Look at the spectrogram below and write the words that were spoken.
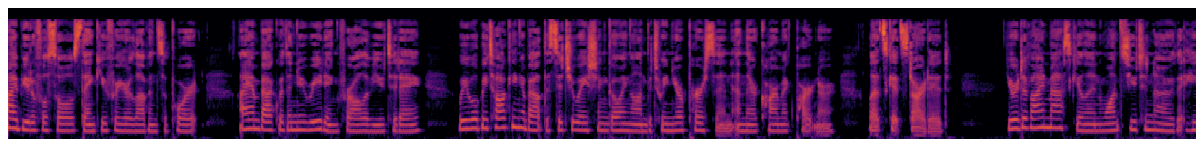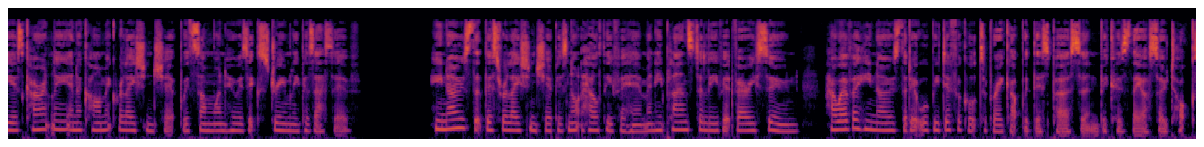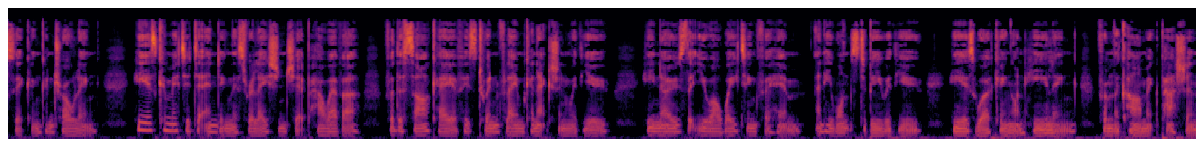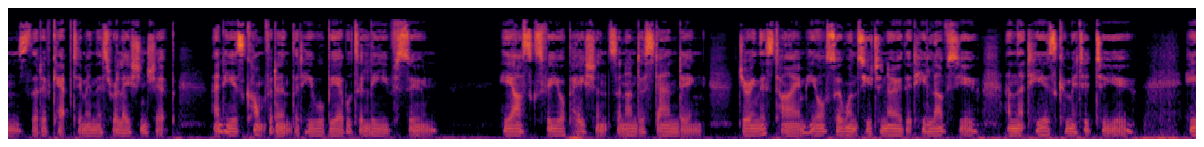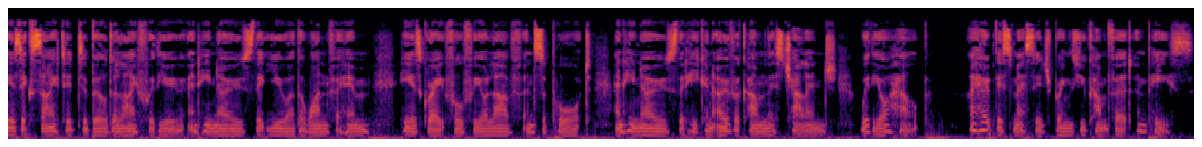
Hi, beautiful souls. Thank you for your love and support. I am back with a new reading for all of you today. We will be talking about the situation going on between your person and their karmic partner. Let's get started. Your divine masculine wants you to know that he is currently in a karmic relationship with someone who is extremely possessive. He knows that this relationship is not healthy for him and he plans to leave it very soon. However, he knows that it will be difficult to break up with this person because they are so toxic and controlling. He is committed to ending this relationship, however, for the Sake of his twin flame connection with you. He knows that you are waiting for him and he wants to be with you. He is working on healing from the karmic passions that have kept him in this relationship and he is confident that he will be able to leave soon. He asks for your patience and understanding. During this time, he also wants you to know that he loves you and that he is committed to you. He is excited to build a life with you and he knows that you are the one for him. He is grateful for your love and support and he knows that he can overcome this challenge with your help. I hope this message brings you comfort and peace.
